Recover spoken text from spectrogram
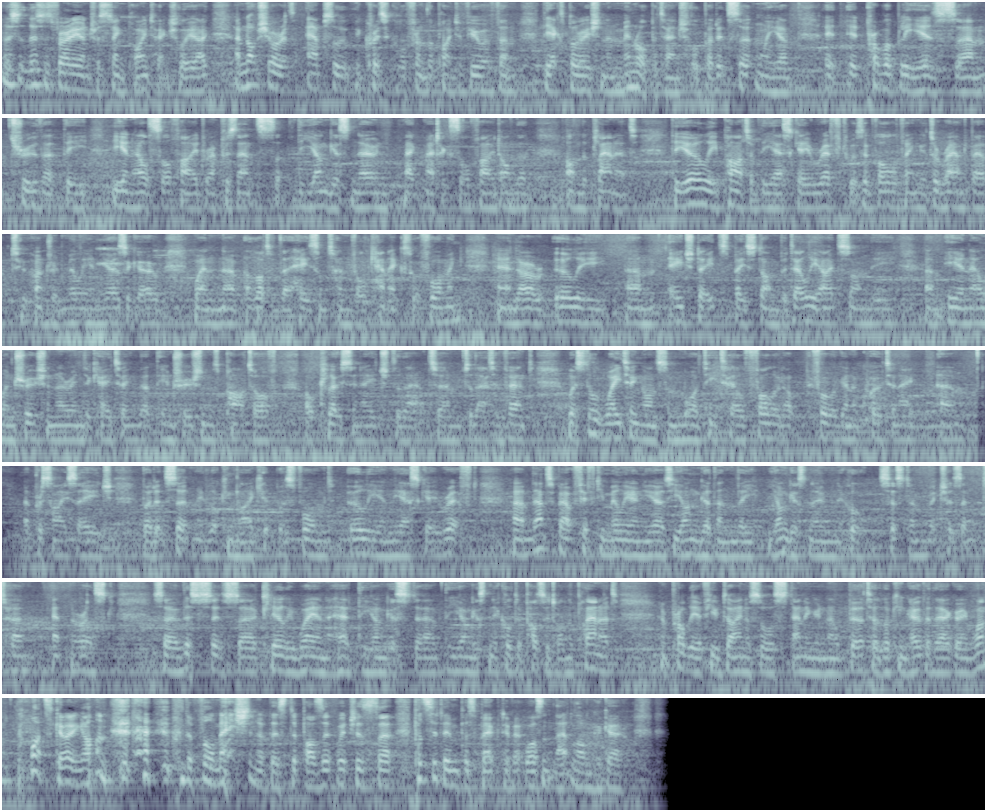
This, this is a very interesting point, actually. I, am not sure it's absolutely critical from the point of view of um, the exploration and mineral potential, but it's certainly a, it, it probably is um, true that the ENL sulfide represents the youngest known magmatic sulfide on the on the planet. The early part of the Eskay Rift was evolving at around about 200 million years ago, when uh, a lot of the Hazelton volcanics were forming, and our early um, age dates based on baddeleyites on the um, ENL intrusion are indicating that the intrusion is part of or close in age to that um, to that event. We're still waiting on some more detailed follow-up before we're going to quote an um, a precise age, but it's certainly looking like it was formed early in the Eskay Rift. Um, that's about 50 million years younger than the youngest known nickel system, which is at, um, at Norilsk. So this is uh, clearly way in ahead the youngest, uh, the youngest nickel deposit on the planet, and probably a few dinosaurs standing in Alberta looking over there going, what, what's going on with the formation of this deposit, which is, uh, puts it in perspective. It wasn't that long ago.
